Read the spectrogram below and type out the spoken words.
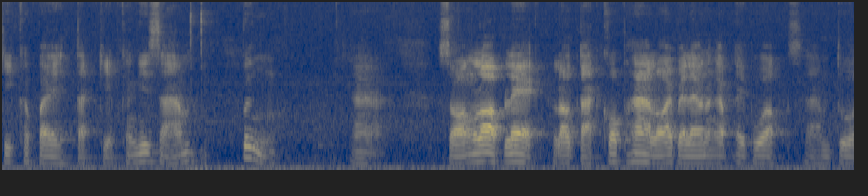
คลิกเข้าไปตัดเก็บครั้งที่ 3 ปึ้งอ่าสองรอบแรกเราตัดครบ 500 ไปแล้วนะครับไอ้พวก 3 ตัว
